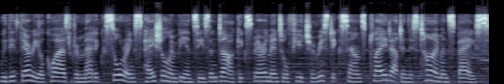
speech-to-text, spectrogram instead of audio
with ethereal choirs, dramatic soaring spatial ambiances and dark experimental futuristic sounds played out in this time and space.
